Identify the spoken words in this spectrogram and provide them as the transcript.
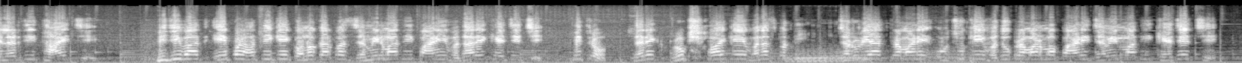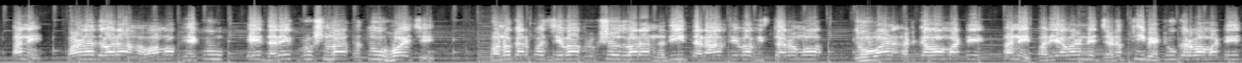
એલર્જી થાય છે. બીજી વાત એ પણ હતી કે કોનોકાર્પસ જમીનમાંથી પાણી વધારે ખેંચે છે. મિત્રો, દરેક વૃક્ષ હોય કે વનસ્પતિ, જરૂરિયાત પ્રમાણે ઓછું કે વધુ પ્રમાણમાં પાણી જમીનમાંથી ખેંચે છે અને પર્ણ દ્વારા હવામાં ફેંકવું એ દરેક વૃક્ષમાં થતું હોય છે. કોનોકાર્પસ જેવા વૃક્ષો દ્વારા નદી, તળાવ જેવા વિસ્તારોમાં ધોવાણ અટકાવવા માટે અને પર્યાવરણને ઝડપથી બેઠું કરવા માટે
